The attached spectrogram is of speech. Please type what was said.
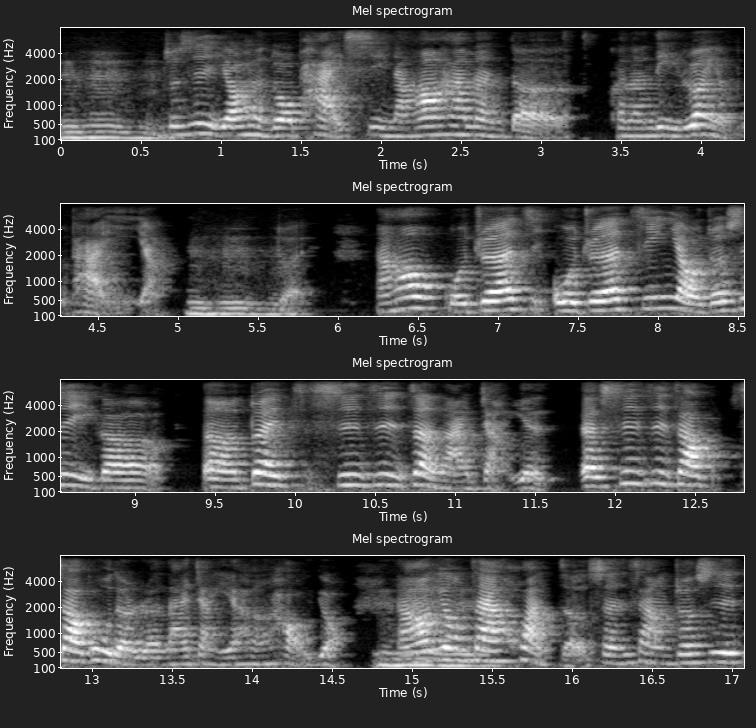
嗯哼，就是有很多派系，然后他们的可能理论也不太一样，嗯哼，对。然后我觉得，我觉得精油就是一个。呃，对失智症来讲也，呃，失智照照顾的人来讲也很好用，然后用在患者身上，就是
